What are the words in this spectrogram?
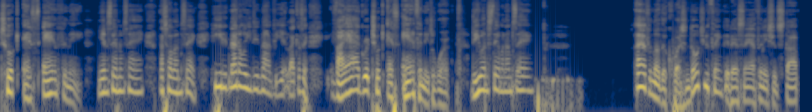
took S. Anthony. You understand what I'm saying? That's all I'm saying. He did not only did not, like I said, Viagra took S. Anthony to work. Do you understand what I'm saying? I have another question. Don't you think that S. Anthony should stop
